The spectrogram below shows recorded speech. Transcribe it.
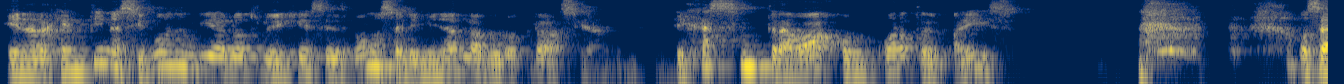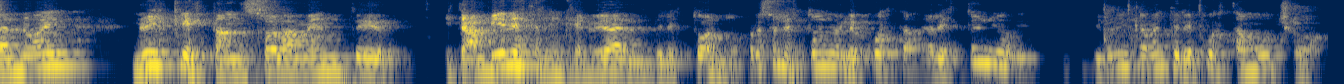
En Argentina, si vos de un día al otro dijeses, vamos a eliminar la burocracia, dejás sin trabajo un cuarto del país. o sea, no, es que es tan solamente, y también esta es la ingenuidad del, estonio, por eso el estonio le cuesta, al estonio irónicamente le cuesta mucho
